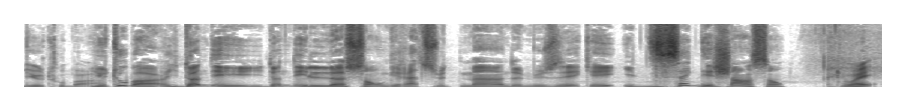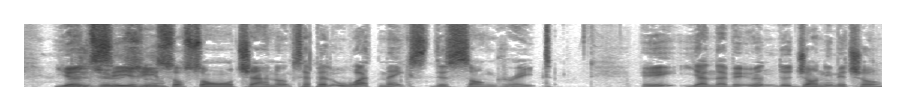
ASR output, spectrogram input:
YouTuber. YouTuber. Il donne, des, il donne des leçons gratuitement de musique et il dissèque des chansons. Oui. Il y a une série sur son channel qui s'appelle What Makes This Song Great. Et il y en avait une de Johnny Mitchell.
